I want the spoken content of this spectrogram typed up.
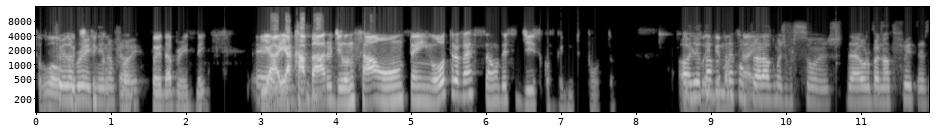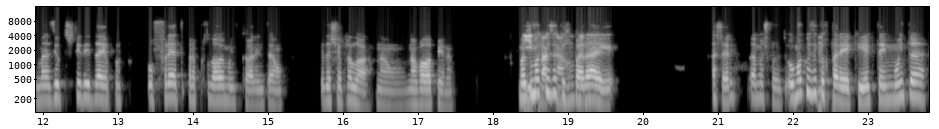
sou louco Foi o da Britney, não foi? Foi o da Britney. É, e aí acabaram de lançar ontem outra versão desse disco. Eu fiquei muito puto. Olha, eu estava para comprar algumas versões da Urban Outfitters, mas eu desisti da ideia porque o frete para Portugal é muito caro, então eu deixei para lá, não, não vale a pena. Mas E uma coisa que eu reparei. A sério? Ah, mas pronto. Uma coisa que eu Uhum. reparei aqui é que tem muita,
